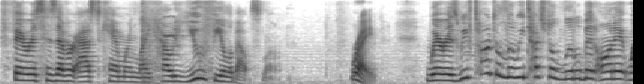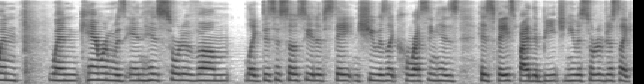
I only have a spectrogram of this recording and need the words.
Ferris has ever asked Cameron like how do you feel about Sloane? Right. Whereas we've talked a little, we touched a little bit on it when when Cameron was in his sort of um like disassociative state and she was like caressing his his face by the beach and he was sort of just like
